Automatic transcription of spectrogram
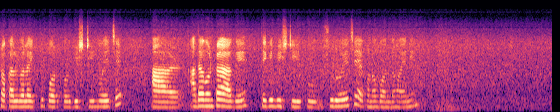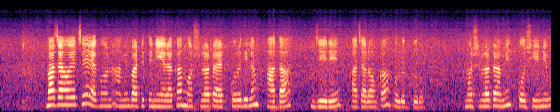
সকালবেলা একটু পর পর বৃষ্টি হয়েছে। আর আধা ঘণ্টা আগে থেকে বৃষ্টি শুরু হয়েছে এখনও বন্ধ হয়নি। ভাজা হয়েছে, এখন আমি বাটিতে নিয়ে রাখা মশলাটা অ্যাড করে দিলাম, আদা, জিরে, কাঁচা লঙ্কা, হলুদ গুঁড়ো। মশলাটা আমি কষিয়ে নেব।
